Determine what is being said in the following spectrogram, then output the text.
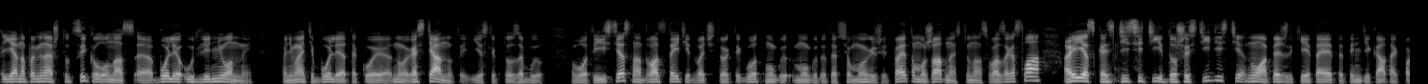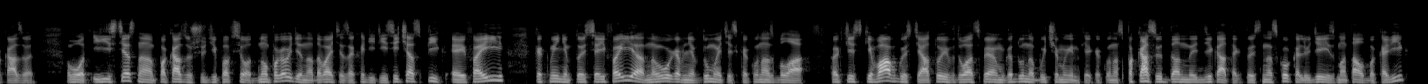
я напоминаю, что цикл у нас э, более удлиненный, понимаете, более такой, ну, растянутый, если кто забыл. Вот, и, естественно, 23-24 год могут, могут это все морыжить. Поэтому жадность у нас возросла, резко с 10 до 60, ну, опять же таки, это этот индикатор показывает. Вот, и, естественно, естественно, показывают, что типа все, дно пройдено, давайте заходите. И сейчас пик эйфории, как минимум, то есть эйфория на уровне, вдумайтесь, как у нас была практически в августе, а то и в 2021 году на бычьем рынке, как у нас показывает данный индикатор. То есть насколько людей измотал боковик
